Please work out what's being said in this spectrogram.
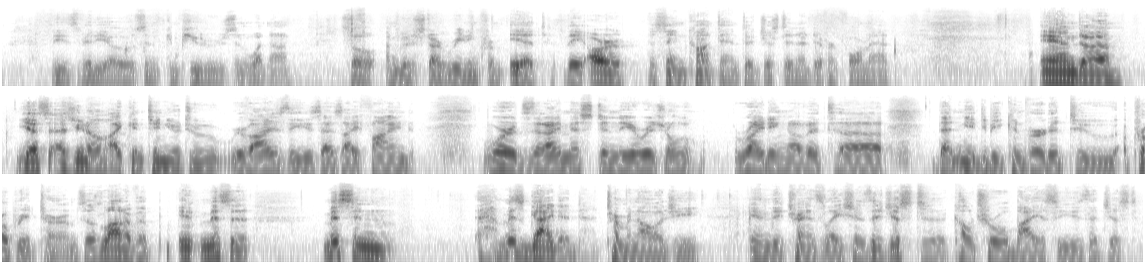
these videos and computers and whatnot. So I'm going to start reading from it. They are the same content, just in a different format. And uh, yes, as you know, I continue to revise these as I find words that I missed in the original writing of it uh, that need to be converted to appropriate terms. There's a lot of it, missing, missing, misguided terminology in the translations. They're just uh, cultural biases that just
